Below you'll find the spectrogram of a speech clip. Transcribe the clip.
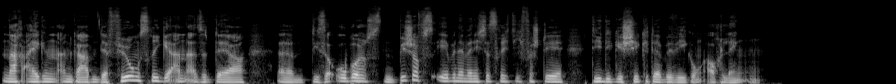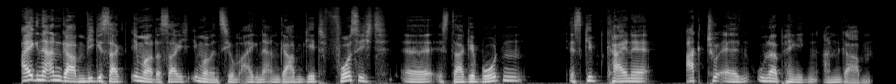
nach eigenen Angaben der Führungsriege an, also der äh, dieser obersten Bischofsebene, wenn ich das richtig verstehe, die die Geschicke der Bewegung auch lenken. Eigene Angaben, wie gesagt, immer, das sage ich immer, wenn es hier um eigene Angaben geht. Vorsicht äh, ist da geboten. Es gibt keine aktuellen unabhängigen Angaben.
